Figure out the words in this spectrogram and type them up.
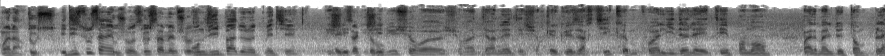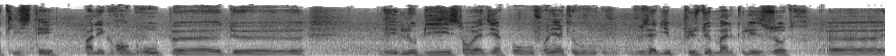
Voilà. Tous. Ils disent tous la même Tous, chose. tous la même chose. On ne vit pas de notre métier. J'ai lu sur, euh, sur Internet et sur quelques articles comme quoi Lidl a été pendant pas mal de temps blacklisté par les grands groupes euh, de des lobbyistes, on va dire, pour vous fournir, que vous, aviez plus de mal que les autres euh,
